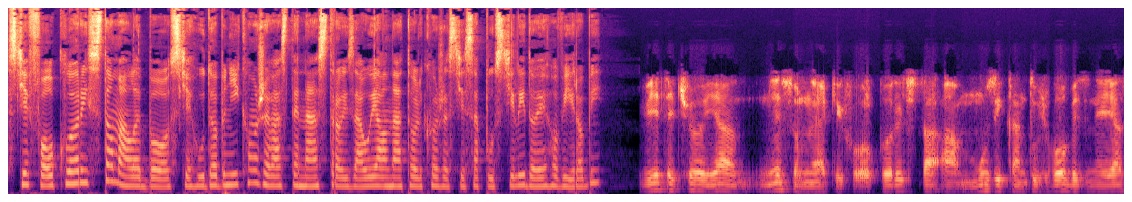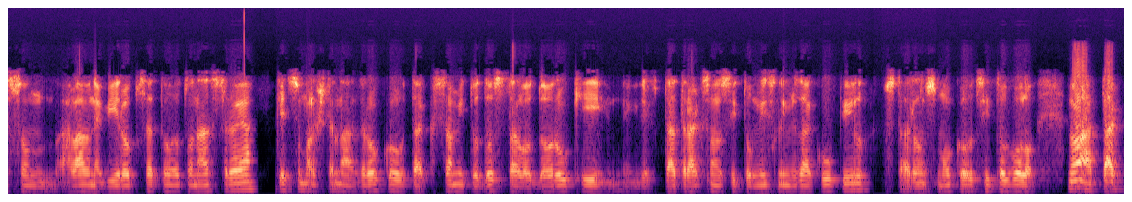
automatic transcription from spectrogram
Ste folkloristom alebo ste hudobníkom, že vás ten nástroj zaujal natoľko, že ste sa pustili do jeho výroby? Viete čo, ja nie som nejaký folklorista a muzikant už vôbec nie. Ja som hlavne výrobca tohoto nástroja. Keď som mal 14 rokov, tak sa mi to dostalo do ruky. Niekde v Tatrách som si to, myslím, zakúpil. V starom Smokovci to bolo. No a tak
